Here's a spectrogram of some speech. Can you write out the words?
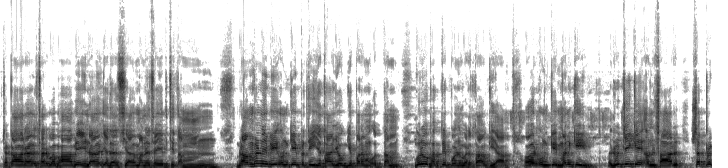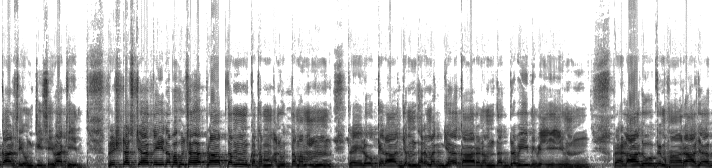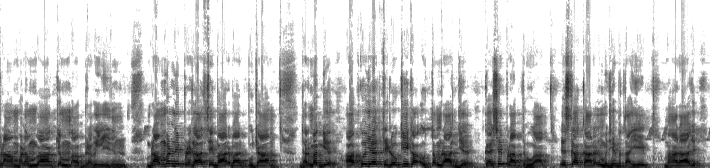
चकार सर्वभावे नदस्य मन से ब्राह्मण ने भी उनके प्रति यथा योग्य परम उत्तम गुरु भक्तिपूर्ण वर्ताव किया और उनके मन की रुचि के अनुसार सब प्रकार से उनकी सेवा की। पृष्ठ तेन बहुश प्राप्त कथम अनुत्तम त्रैलोक्य राज्यम धर्मज्ञ कारणम तद्रवी प्रहलादोपि महाराज ब्राह्मणम वाक्यम अब्रवी ब्राह्मण ने प्रहलाद से बार बार पूछा, धर्मज्ञ, आपको यह त्रिलोकी का उत्तम राज्य कैसे प्राप्त हुआ? इसका कारण मुझे बताइए। महाराज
